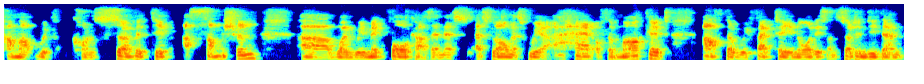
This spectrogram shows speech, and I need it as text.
come up with conservative assumption uh, when we make forecasts. And as, as long as we are ahead of the market after we factor in all this uncertainty, then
